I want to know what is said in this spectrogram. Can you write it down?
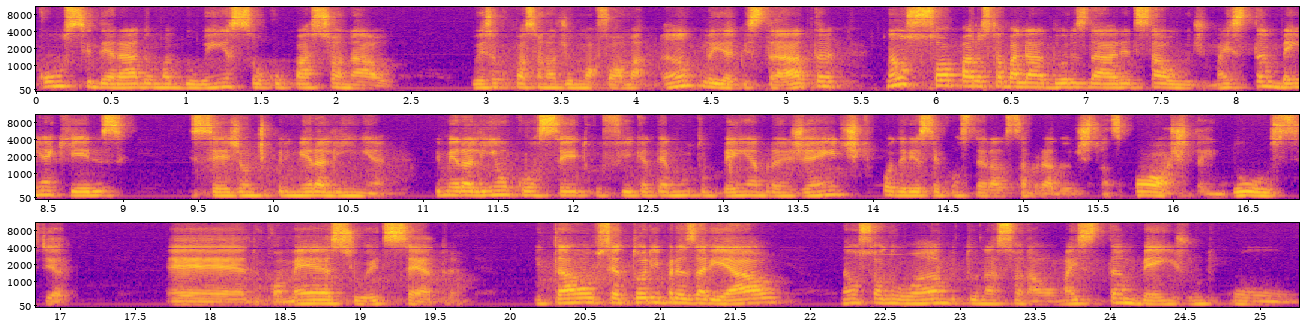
considerada uma doença ocupacional, doença ocupacional de uma forma ampla e abstrata, não só para os trabalhadores da área de saúde, mas também aqueles que sejam de primeira linha, Primeira linha é um conceito que fica até muito bem abrangente, que poderia ser considerado os trabalhadores de transporte, da indústria, é, do comércio, etc. Então, o setor empresarial não só no âmbito nacional, mas também junto com,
